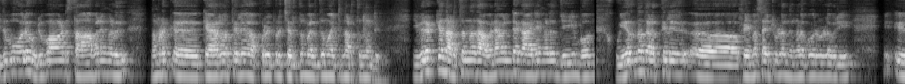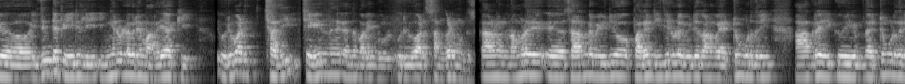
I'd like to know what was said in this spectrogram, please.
ഇതുപോലെ ഒരുപാട് സ്ഥാപനങ്ങൾ നമ്മുടെ കേരളത്തിൽ അപ്പുറം ഇപ്പുറം ചെറുതും വലുതുമായിട്ട് നടത്തുന്നുണ്ട്. ഇവരൊക്കെ നടത്തുന്നത് അവനവന്റെ കാര്യങ്ങൾ ചെയ്യുമ്പോൾ ഉയർന്ന തലത്തിൽ ഫേമസ് ആയിട്ടുള്ള നിങ്ങളെ പോലുള്ളവർ ഇതിന്റെ പേരിൽ ഇങ്ങനെയുള്ളവരെ മറയാക്കി ഒരുപാട് ചതി ചെയ്യുന്നു എന്ന് പറയുമ്പോൾ ഒരുപാട് സങ്കടമുണ്ട്. കാരണം നമ്മൾ സാറിന്റെ വീഡിയോ പല രീതിയിലുള്ള വീഡിയോ കാണുമ്പോൾ ഏറ്റവും കൂടുതൽ ആഗ്രഹിക്കുകയും ഏറ്റവും കൂടുതൽ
